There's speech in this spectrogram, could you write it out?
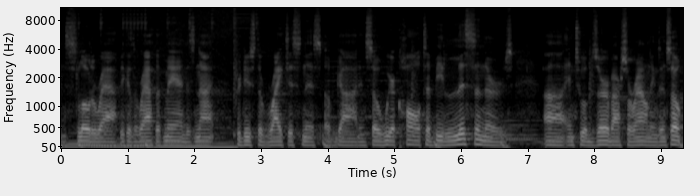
and slow to wrath, because the wrath of man does not produce the righteousness of God. And so we are called to be listeners uh, and to observe our surroundings. And so,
